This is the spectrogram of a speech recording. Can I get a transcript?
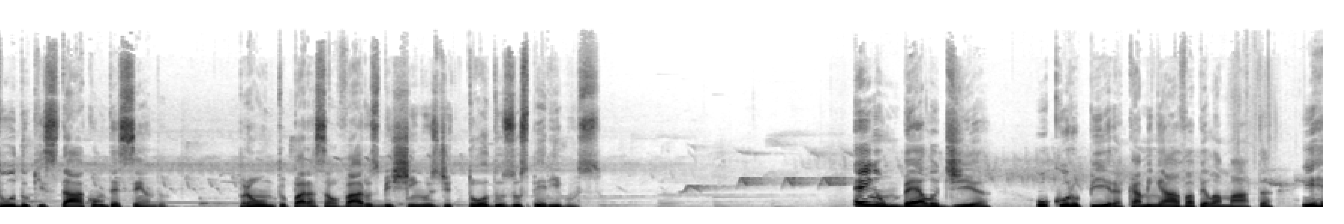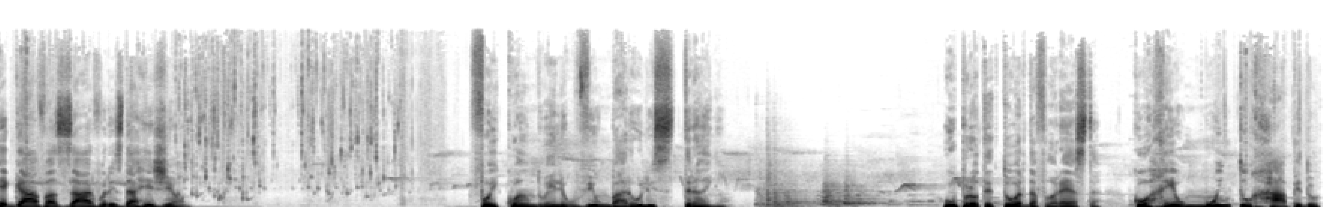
tudo o que está acontecendo, pronto para salvar os bichinhos de todos os perigos. Em um belo dia, o curupira caminhava pela mata e regava as árvores da região. Foi quando ele ouviu um barulho estranho. O protetor da floresta correu muito rápido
